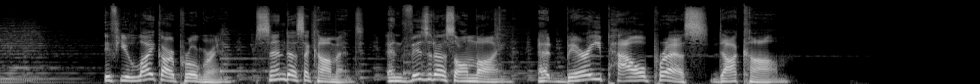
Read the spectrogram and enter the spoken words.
If you like our program, send us a comment and visit us online at berrypowellpress.com.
